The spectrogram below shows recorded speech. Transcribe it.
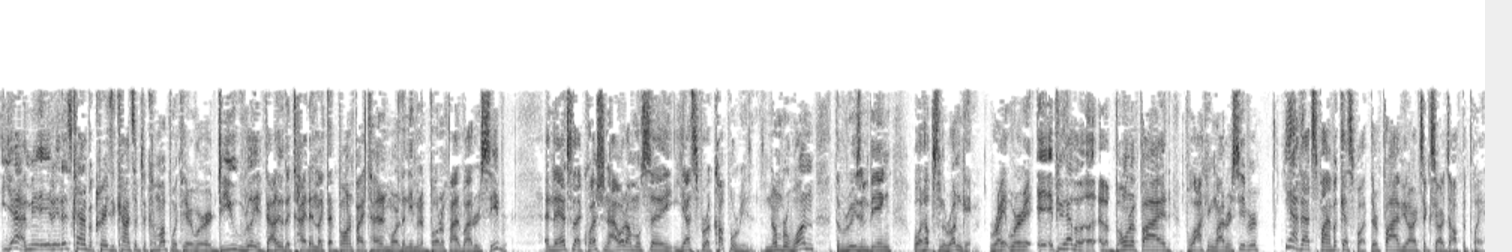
yeah, I mean, it, it is kind of a crazy concept to come up with here where do you really value the tight end like that bona fide tight end more than even a bona fide wide receiver? And to answer that question, I would almost say yes for a couple reasons. Number one, the reason being, well, it helps in the run game, right? Where if you have a, a bona fide blocking wide receiver, yeah, that's fine. But guess what? They're five yards, six yards off the play.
